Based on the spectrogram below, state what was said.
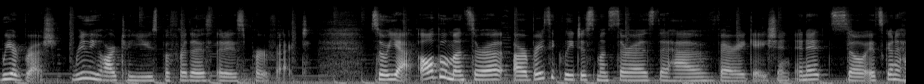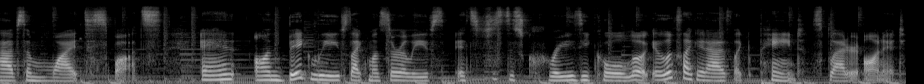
Weird brush, really hard to use, but for this it is perfect. So yeah, Albo Monstera are basically just Monsteras that have variegation in it, so it's gonna have some white spots. And on big leaves like Monstera leaves, it's just this crazy cool look. It looks like it has like paint splattered on it.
